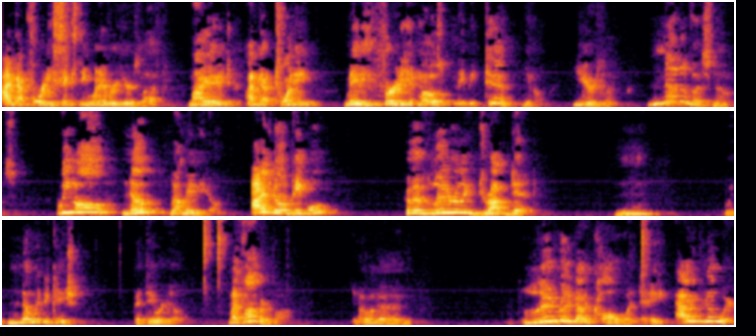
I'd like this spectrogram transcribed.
I've got 40, 60, whatever years left. My age, I've got 20, maybe 30 at most, maybe 10, you know, years left. None of us knows. We all know, well, maybe you don't. I've known people who have literally dropped dead mm, with no indication that they were ill. My father-in-law, you know, the, literally got a call one day out of nowhere.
